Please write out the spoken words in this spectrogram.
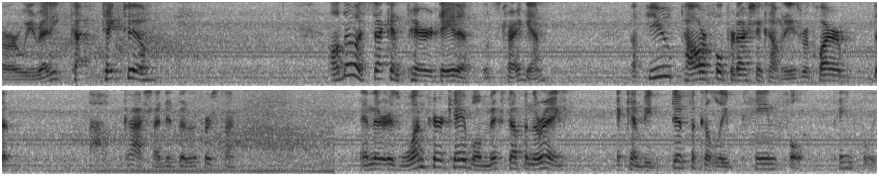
are we ready? Cut. Take two. Although a second pair of data, let's try again. A few powerful production companies require the. Oh gosh, I did better the first time. And there is one pair of cable mixed up in the rig. It can be difficultly painful. Painfully.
